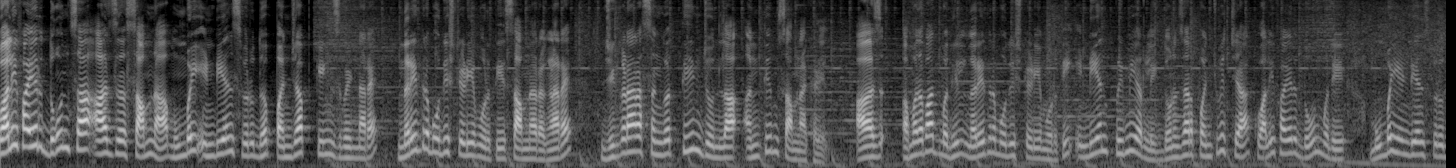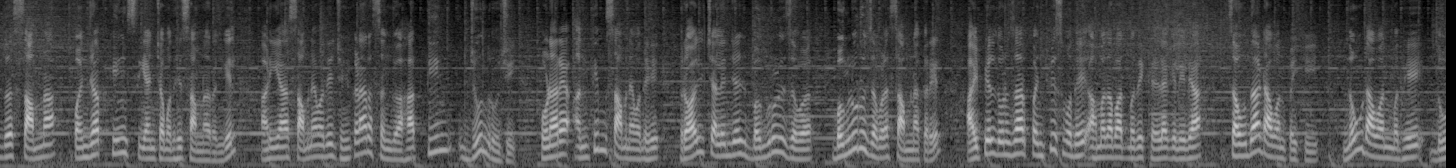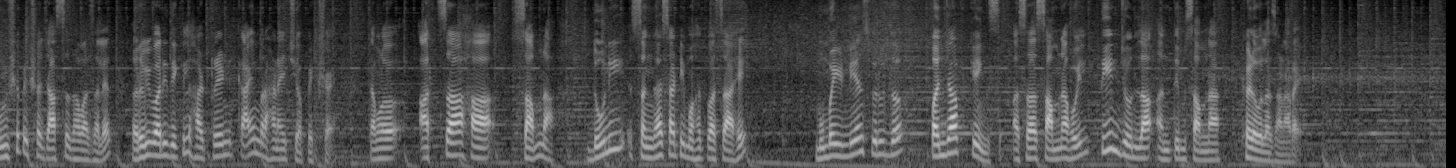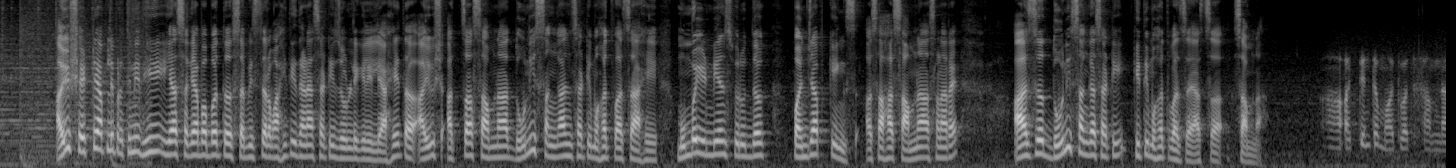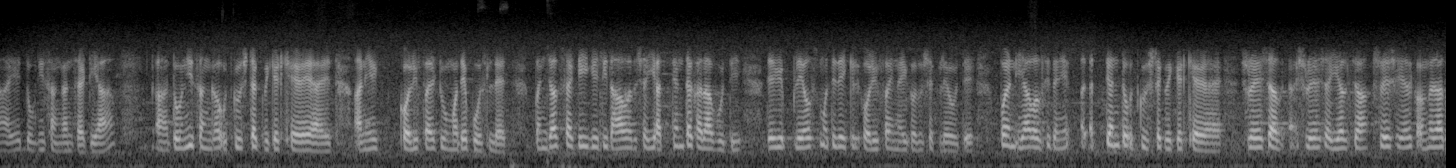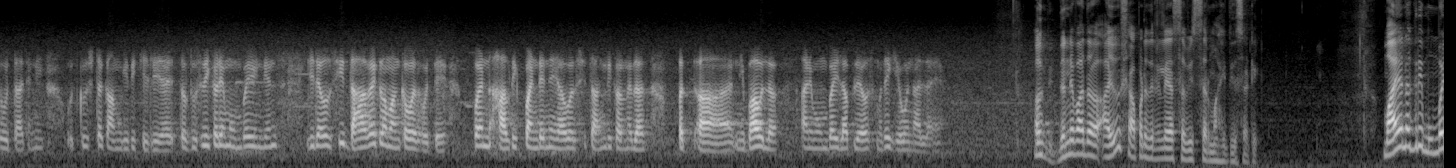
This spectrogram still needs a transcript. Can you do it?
Qualifier दोनचा आज सामना मुंबई इंडियन्स विरुद्ध पंजाब किंग्ज भिडणार आहे. नरेंद्र मोदी स्टेडियमवरती सामना रंगणार आहे. जिंकणारा संघ तीन जूनला अंतिम सामना खेळेल. आज अहमदाबादमधील नरेंद्र मोदी स्टेडियमवरती इंडियन प्रीमियर लीग दोन हजार पंचवीसच्या क्वालिफायर दोनमध्ये मुंबई इंडियन्स विरुद्ध सामना पंजाब किंग्स यांच्यामध्ये सामना रंगेल आणि या सामन्यामध्ये जिंकणारा संघ हा तीन जून रोजी होणाऱ्या अंतिम सामन्यामध्ये रॉयल चॅलेंजर्स बंगळुरूजवळ बंगळुरूजवळ सामना करेल. आय पी एल दोन हजार पंचवीसमध्ये अहमदाबादमध्ये खेळल्या गेलेल्या चौदा डावांपैकी नऊ डावांमध्ये दोनशेपेक्षा जास्त धावा झाल्यात. रविवारी देखील हा ट्रेंड कायम राहण्याची अपेक्षा आहे. त्यामुळं आजचा हा सामना दोन्ही संघासाठी महत्त्वाचा आहे. मुंबई इंडियन्स विरुद्ध पंजाब किंग्स असा सामना होईल. तीन जूनला अंतिम सामना खेळवला जाणार आहे. आयुष शेट्टे आपले प्रतिनिधी या सगळ्याबाबत सविस्तर माहिती देण्यासाठी जोडले गेलेले आहेत. आयुष आजचा सामना दोन्ही संघांसाठी महत्त्वाचा आहे. मुंबई इंडियन्स विरुद्ध पंजाब किंग्स असा हा सामना असणार आहे. आज दोन्ही संघासाठी किती महत्त्वाचा आहे आजचा सामना? अत्यंत महत्त्वाचा सामना आहे दोन्ही संघांसाठी हा. दोन्ही संघ उत्कृष्ट क्रिकेट खेळले आहेत आणि क्वालिफाय टूमध्ये पोचले आहेत. पंजाबसाठी गेली दहा वर्ष ही अत्यंत खराब होती. ते प्लेऑफ्समध्ये देखील क्वालिफाय नाही करू शकले होते. पण यावर्षी त्यांनी अत्यंत उत्कृष्ट क्रिकेट खेळला आहे. श्रेयस श्रेयस अय्यरचा श्रेयस अय्यर कर्णधार होता. त्यांनी उत्कृष्ट कामगिरी केली आहे. तर दुसरीकडे मुंबई इंडियन्स गेल्या वर्षी दहाव्या क्रमांकावर होते. पण हार्दिक पांड्याने यावर्षी चांगली कर्णधार पत निभावलं आणि मुंबईला प्लेऑफ्समध्ये घेऊन आलं आहे. अगदी. धन्यवाद आयुष. आपण दिलेल्या सविस्तर माहितीसाठी. मायानगरी मुंबई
